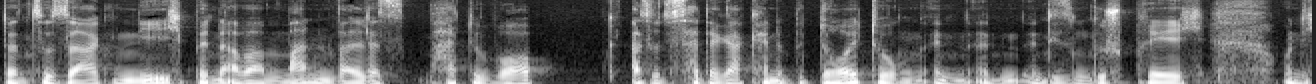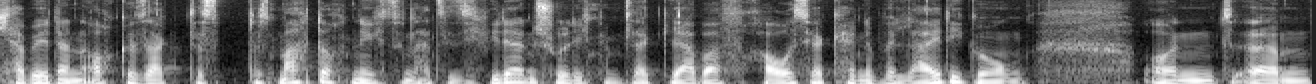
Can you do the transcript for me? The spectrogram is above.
dann zu sagen, nee, ich bin aber Mann, weil das hat überhaupt also das hat ja gar keine Bedeutung in, in, in, diesem Gespräch. Und ich habe ihr dann auch gesagt, das, das macht doch nichts. Und dann hat sie sich wieder entschuldigt und gesagt, ja, aber Frau ist ja keine Beleidigung. Und ähm,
